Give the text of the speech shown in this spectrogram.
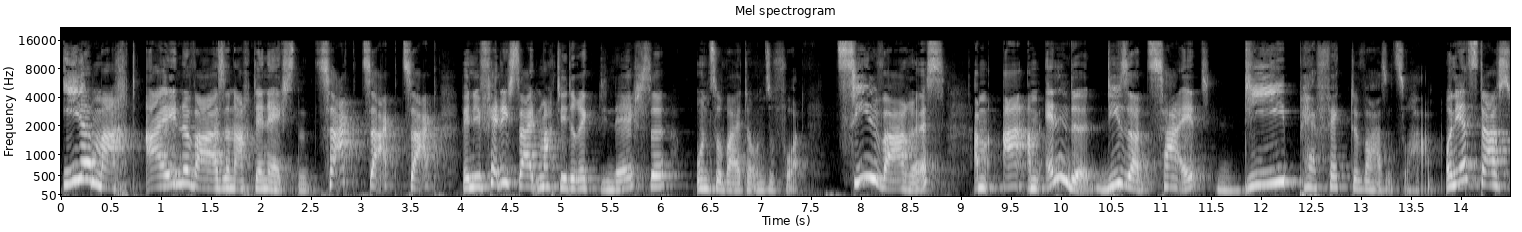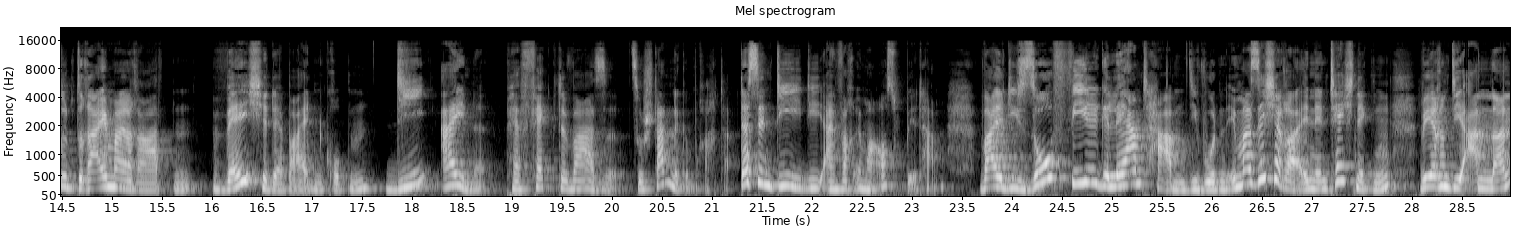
ihr macht eine Vase nach der nächsten. Zack, zack, zack. Wenn ihr fertig seid, macht ihr direkt die nächste und so weiter und so fort. Ziel war es, am, am Ende dieser Zeit die perfekte Vase zu haben. Und jetzt darfst du dreimal raten, welche der beiden Gruppen die eine perfekte Vase zustande gebracht hat. Das sind die, die einfach immer ausprobiert haben. Weil die so viel gelernt haben, die wurden immer sicherer in den Techniken, während die anderen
